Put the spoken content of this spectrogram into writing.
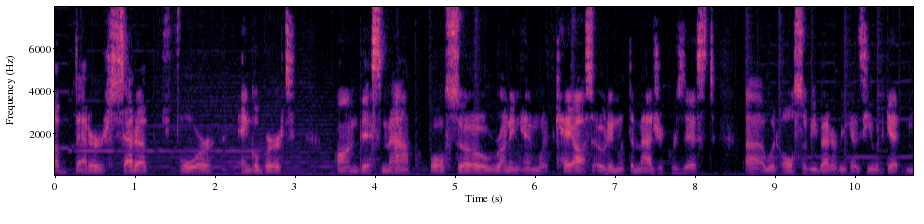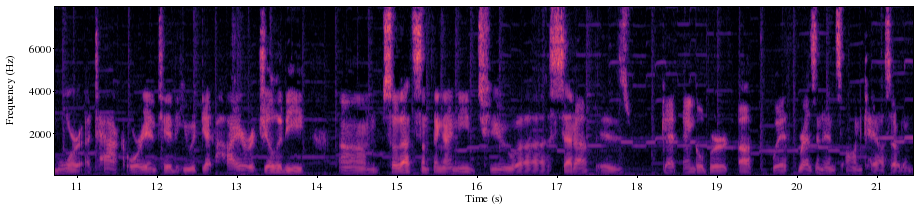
a better setup for Engelbert on this map. Also, running him with Chaos Odin with the magic resist. Uh, would also be better because he would get more attack oriented. He would get higher agility. Um, so that's something I need to uh, set up is get Engelbert up with resonance on Chaos Odin.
